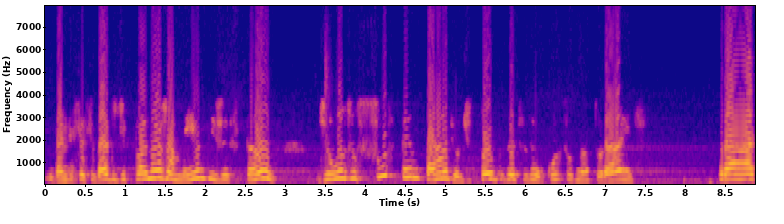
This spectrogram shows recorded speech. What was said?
da necessidade de planejamento e gestão de uso sustentável de todos esses recursos naturais para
